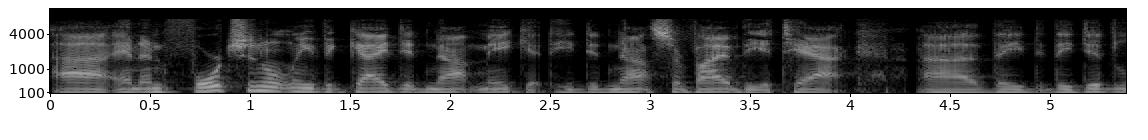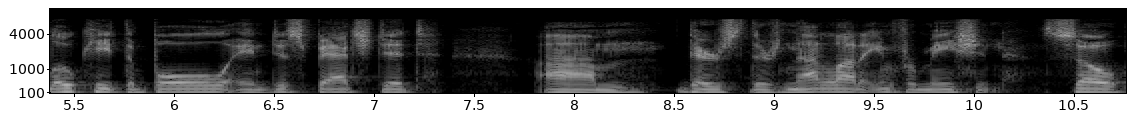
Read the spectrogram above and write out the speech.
Uh, and unfortunately, the guy did not make it. He did not survive the attack. Uh, they they did locate the bull and dispatched it. Um, there's there's not a lot of information, so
